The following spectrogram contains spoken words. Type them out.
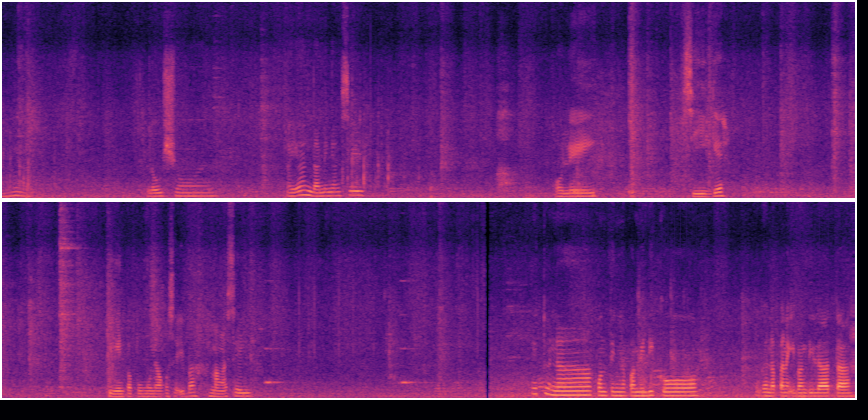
Mm. Lotion. Ayan, daming ang sale. Olay. Sige. Tingin pa po muna ako sa iba, mga sale. Ito na, konting na pamili ko. Naghanap pa ng ibang dilata.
